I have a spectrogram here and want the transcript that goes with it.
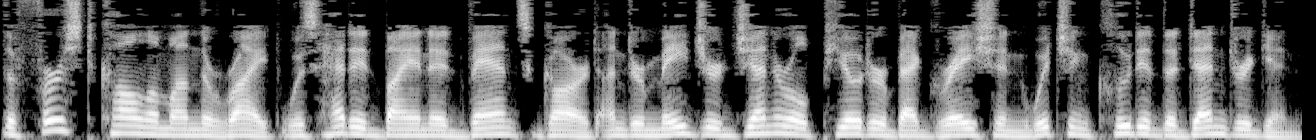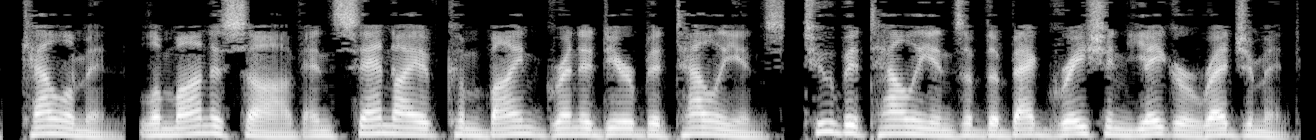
The first column on the right was headed by an advance guard under Major General Pyotr Bagration which included the Dendrigan, Kaliman, Lomonosov and Sanayev combined grenadier battalions, two battalions of the Bagration Jaeger Regiment,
